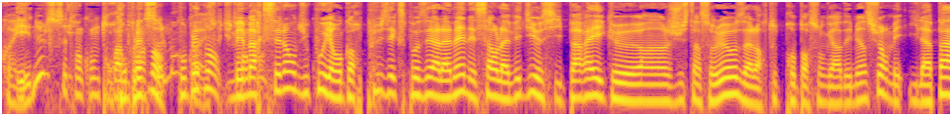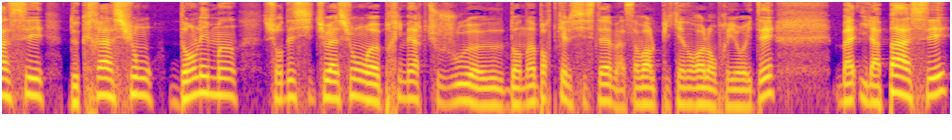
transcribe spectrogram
quoi. Il Et- est nul sur cette rencontre 3 points complètement, seulement. complètement. Que Mais Marc Célan, du coup, est encore plus exposé à la main, et ça, on l'avait dit aussi. Pareil qu'un Justin Solios, alors toute proportion gardée, bien sûr, mais il a pas assez de création dans les mains sur des situations euh, primaires que tu joues euh, dans n'importe quel système, à savoir le pick and roll en priorité. Bah, il a pas assez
